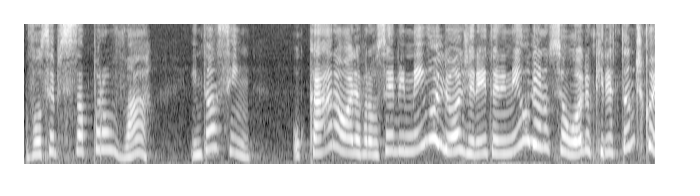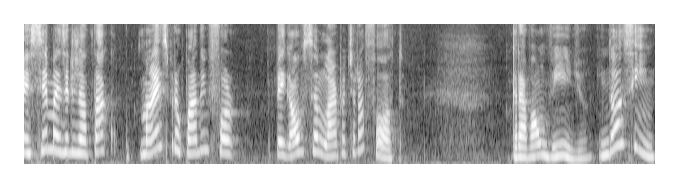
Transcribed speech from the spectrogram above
você precisa provar. Então, assim, o cara olha pra você, ele nem olhou direito, ele nem olhou no seu olho, eu queria tanto te conhecer, mas ele já tá mais preocupado em for- pegar o celular pra tirar foto. Gravar um vídeo. Então, assim,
